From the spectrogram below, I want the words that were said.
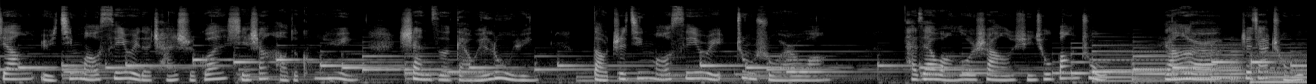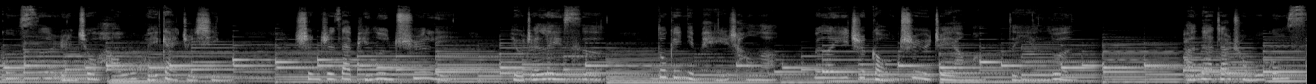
将与金毛 Siri 的铲屎官协商好的空运擅自改为陆运，导致金毛 Siri 中暑而亡。他在网络上寻求帮助，然而这家宠物公司仍旧毫无悔改之心，甚至在评论区里有着类似“都给你赔偿了，为了一只狗至于这样吗”的言论。而那家宠物公司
